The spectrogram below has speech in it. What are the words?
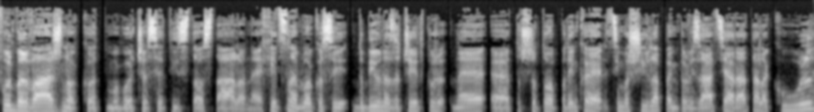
Ful bolj važno kot mogoče vse tisto ostalo. Ne. Hecno je bilo, ko si dobil na začetku, ne, eh, točno to, potem ko je recimo šila pa improvizacija ratala kul, cool,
